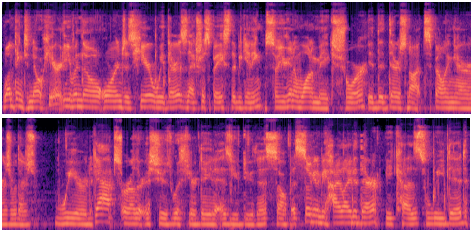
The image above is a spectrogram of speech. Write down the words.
One thing to note here, even though orange is here, we, there is an extra space at the beginning, so you're going to want to make sure that there's not spelling errors or there's weird gaps or other issues with your data as you do this. So it's still going to be highlighted there because we did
